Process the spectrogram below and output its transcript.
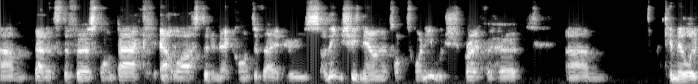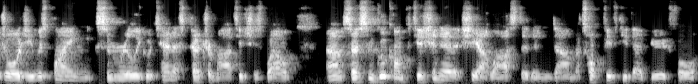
um, that it's the first one back, outlasted Anett Kontaveit, who's I think she's now in the top twenty, which is great for her. Um, Camila Giorgi was playing some really good tennis, Petra Martic as well. Um, so some good competition there that she outlasted, and um, a top 50 debut for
